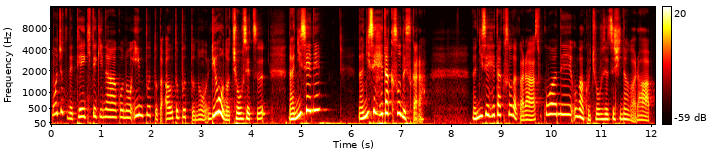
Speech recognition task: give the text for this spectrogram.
もうちょっとね定期的なこのインプットとアウトプットの量の調節。何せね何せ下手くそですから。何せ下手くそだからそこはねうまく調節しながら、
